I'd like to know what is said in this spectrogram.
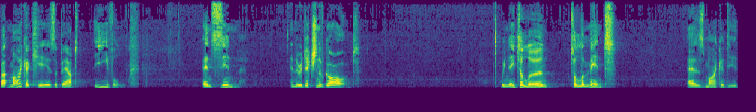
But Micah cares about evil and sin and the rejection of God. We need to learn to lament as Micah did.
